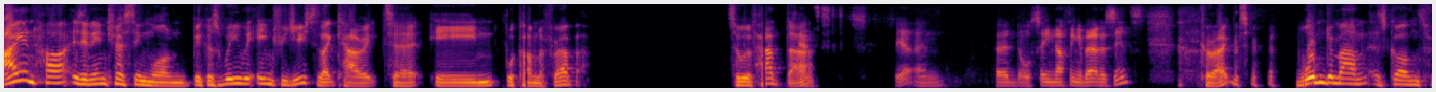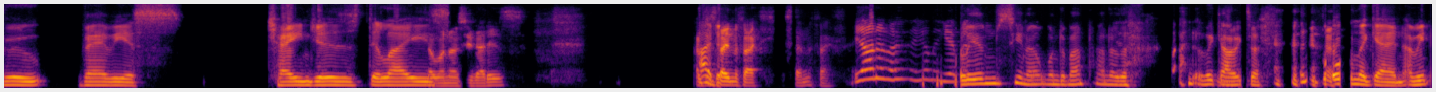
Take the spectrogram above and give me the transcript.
Ironheart is an interesting one because we were introduced to that character in Wakanda Forever. So we've had that, and yeah, and heard or seen nothing about her since. correct? Wonder Man has gone through various changes, delays. No one knows who that is. I just the facts. Stating the facts. Yeah, I know. that, Yeah, yeah, Williams, you know, Wonder Man. I know Yeah. the I know the character. Born again. I mean,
